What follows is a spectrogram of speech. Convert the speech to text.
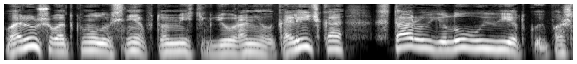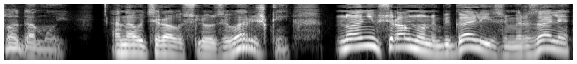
Варюша воткнула в снег в том месте, где уронила колечко, старую еловую ветку и пошла домой. Она вытирала слезы варежкой, но они все равно набегали и замерзали,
